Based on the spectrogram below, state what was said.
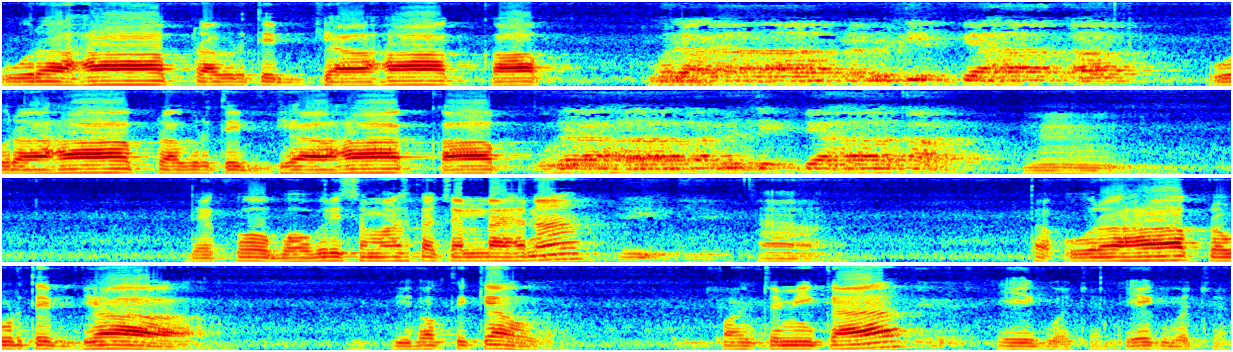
उरह प्रवृत्तिभ्य कप। उरह प्रवृत्तिभ्य कप। हम्म। देखो बहुबरी समाज का चल रहा है ना? हाँ। तो उरह प्रवृत्तिभ्य। विभक्ति क्या होगा? पंचमी का एक वचन एक वचन।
